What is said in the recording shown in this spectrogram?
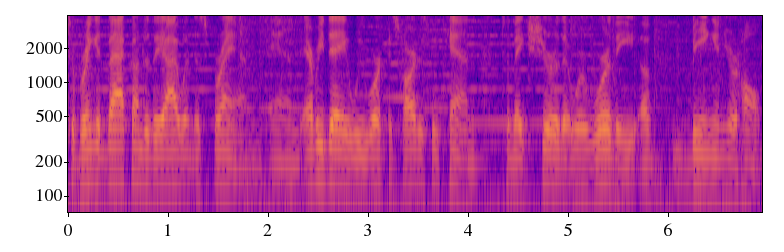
to bring it back under the Eyewitness brand. And every day we work as hard as we can to make sure that we're worthy of being in your home.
